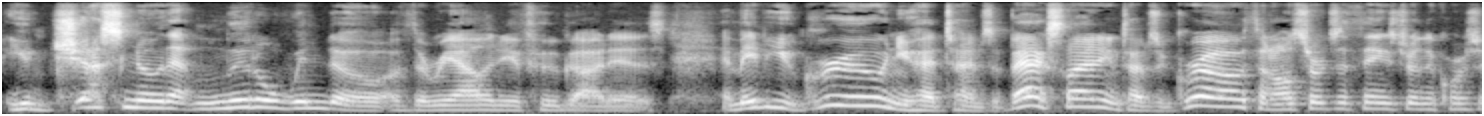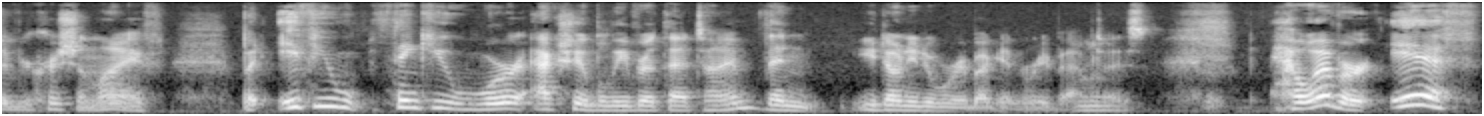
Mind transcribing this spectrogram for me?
you just know that little window of the reality of who God is. And maybe you grew and you had times of backsliding, and times of growth, and all sorts of things during the course of your Christian life. But if you think you were actually a believer at that time, then you don't need to worry about getting rebaptized. However, if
